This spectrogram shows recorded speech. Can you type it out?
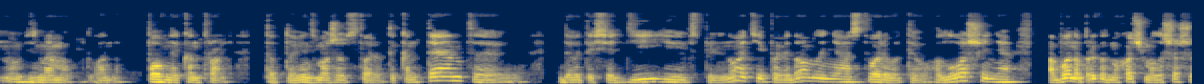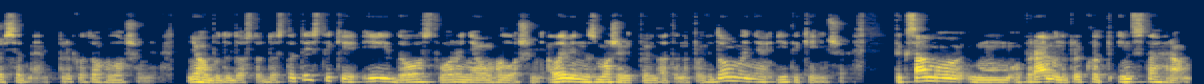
ну, візьмемо, ладно, повний контроль. Тобто він зможе створювати контент, е, дивитися дії в спільноті, повідомлення, створювати оголошення. Або, наприклад, ми хочемо лише щось одне, наприклад, оголошення. В нього буде доступ до статистики і до створення оголошень, але він не зможе відповідати на повідомлення і таке інше. Так само обираємо, наприклад, Instagram.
